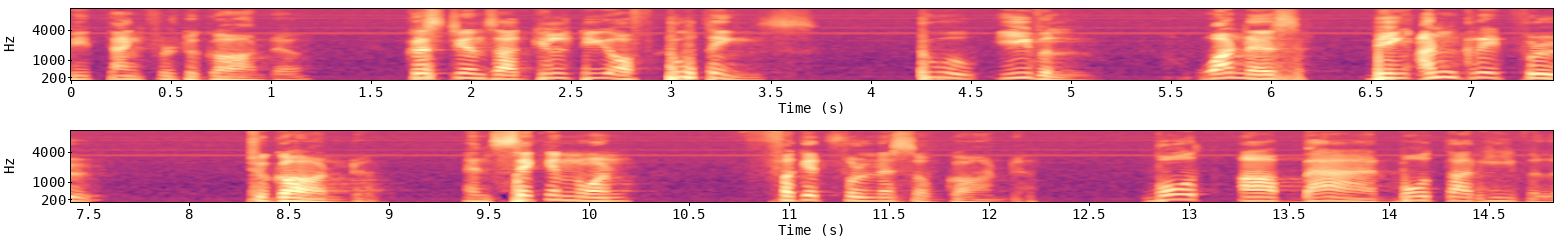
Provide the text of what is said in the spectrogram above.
be thankful to God. Christians are guilty of two things, two evil. One is being ungrateful to God, and second one, forgetfulness of God. Both are bad, both are evil.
